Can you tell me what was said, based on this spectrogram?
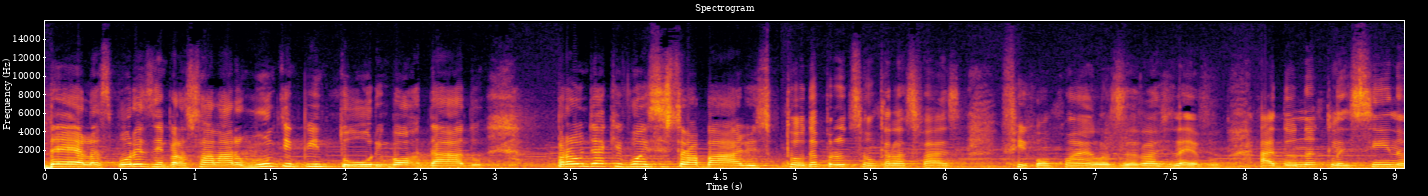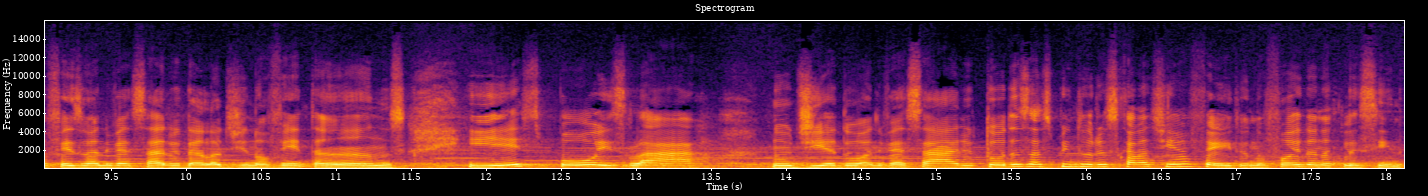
delas? Por exemplo, elas falaram muito em pintura, em bordado. Para onde é que vão esses trabalhos? Toda a produção que elas fazem ficam com elas, elas levam. A dona Clecina fez o aniversário dela de 90 anos e expôs lá no dia do aniversário todas as pinturas que ela tinha feito, não foi, dona Clecina?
